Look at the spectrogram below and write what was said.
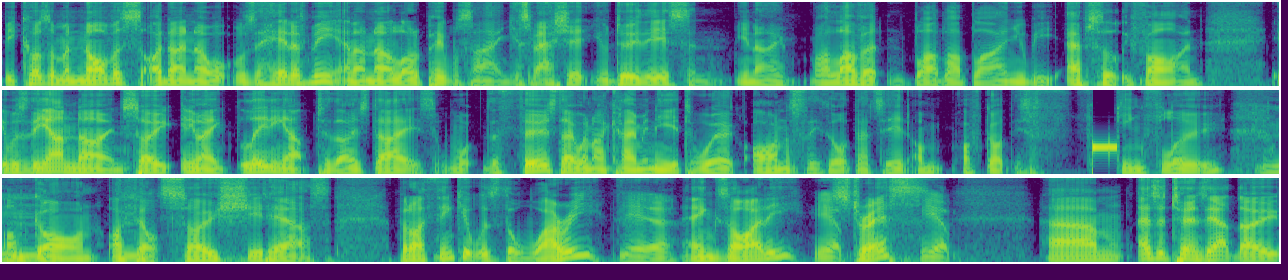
because I'm a novice, I don't know what was ahead of me. And I know a lot of people saying, you smash it, you'll do this, and, you know, I love it, and blah, blah, blah, and you'll be absolutely fine. It was the unknown. So, anyway, leading up to those days, the Thursday when I came in here to work, I honestly thought, that's it. I'm, I've got this fucking flu. I'm Mm. gone. I Mm. felt so shithouse. But I think it was the worry yeah. anxiety, Yep. stress. Yep. Um, as it turns out, though,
